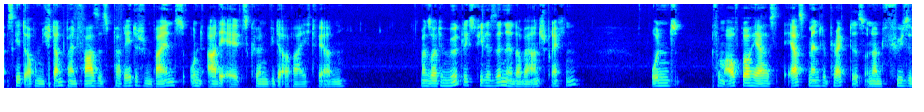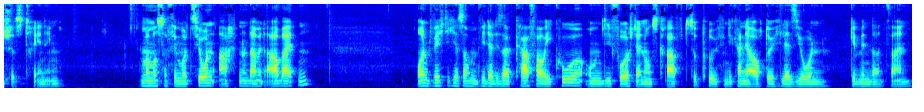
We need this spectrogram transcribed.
es geht auch um die Standbeinphase des paretischen Beins und ADLs können wieder erreicht werden. Man sollte möglichst viele Sinne dabei ansprechen und vom Aufbau her ist erst Mental Practice und dann physisches Training. Man muss auf Emotionen achten und damit arbeiten. Und wichtig ist auch wieder dieser KVIQ, um die Vorstellungskraft zu prüfen. Die kann ja auch durch Läsionen gemindert sein.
